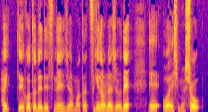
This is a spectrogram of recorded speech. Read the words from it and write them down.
はい。ということでですね、じゃあまた次のラジオで、えー、お会いしましょう。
